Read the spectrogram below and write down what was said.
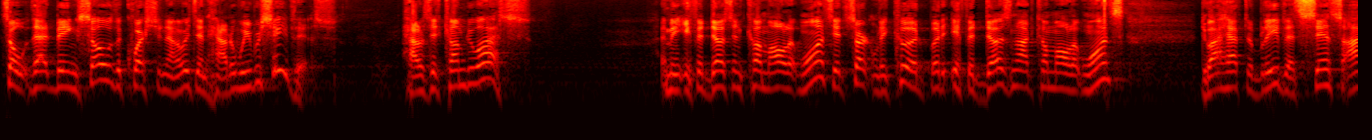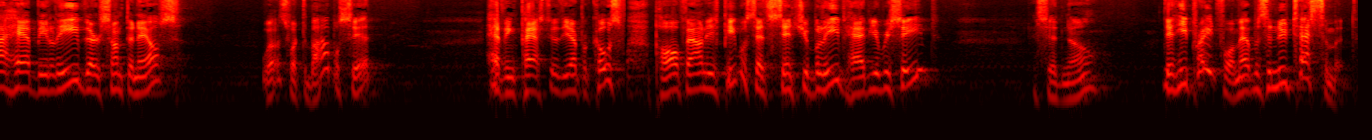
So, that being so, the question now is then how do we receive this? How does it come to us? I mean, if it doesn't come all at once, it certainly could, but if it does not come all at once, do I have to believe that since I have believed, there's something else? Well, that's what the Bible said. Having passed through the upper coast, Paul found his people, said, Since you believed, have you received? They said, No. Then he prayed for them. That was the New Testament.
